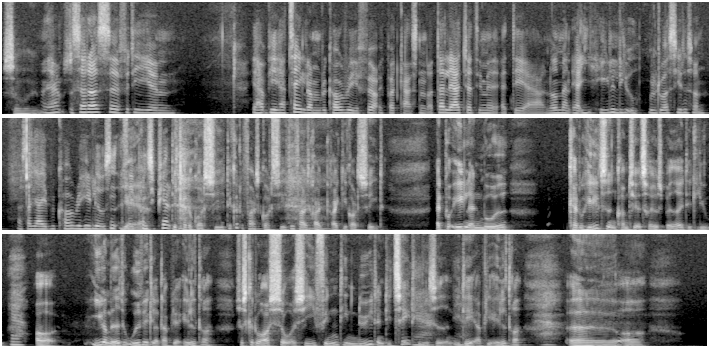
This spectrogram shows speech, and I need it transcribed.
Så, øh, ja, så er det også, øh, fordi øh, ja, vi har talt om recovery før i podcasten, og der lærte jeg det med, at det er noget, man er i hele livet. Vil du også sige det sådan? Altså, jeg er i recovery hele livet, sådan, altså ja, principielt. det kan du godt sige. Det kan du faktisk godt sige. Det er faktisk rigtig, rigtig godt set. At på en eller anden måde, kan du hele tiden komme til at trives bedre i dit liv. Ja. Og i og med, at du udvikler dig og bliver ældre, så skal du også så at sige finde din nye identitet ja. hele tiden ja. i det at blive ældre. Øh, og,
